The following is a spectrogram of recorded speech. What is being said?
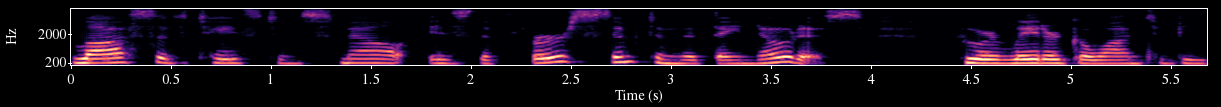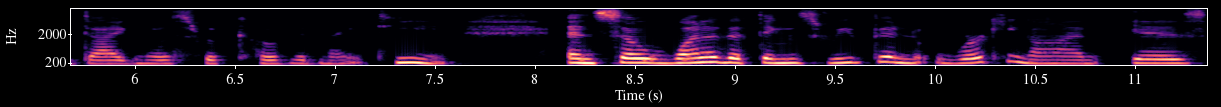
loss of taste and smell is the first symptom that they notice who are later go on to be diagnosed with COVID 19. And so, one of the things we've been working on is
